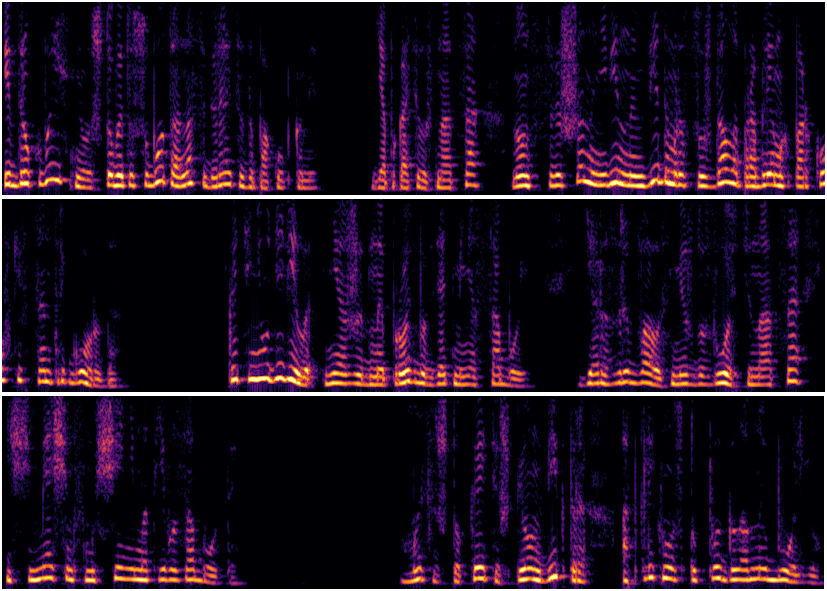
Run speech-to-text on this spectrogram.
И вдруг выяснилось, что в эту субботу она собирается за покупками. Я покосилась на отца, но он с совершенно невинным видом рассуждал о проблемах парковки в центре города. Кэти не удивила неожиданная просьба взять меня с собой. Я разрывалась между злостью на отца и щемящим смущением от его заботы. Мысль, что Кэти – шпион Виктора, откликнулась тупой головной болью.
